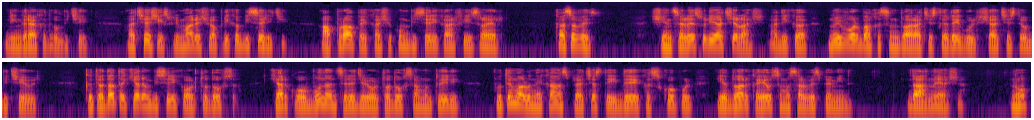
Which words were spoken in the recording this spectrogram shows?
din greacă de obicei. Aceeași exprimare și o aplică bisericii, aproape ca și cum biserica ar fi Israel. Ca să vezi. Și înțelesul e același, adică nu-i vorba că sunt doar aceste reguli și aceste obiceiuri. Câteodată chiar în biserica ortodoxă, chiar cu o bună înțelegere ortodoxă a mântuirii, putem aluneca înspre această idee că scopul e doar ca eu să mă salvez pe mine. Da, nu e așa. Nu?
